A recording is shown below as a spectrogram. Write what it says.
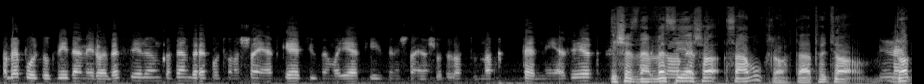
a beporzók védelméről beszélünk, az emberek otthon a saját kertjükben vagy erkélyükben is nagyon sokat tudnak tenni ezért. És ez nem veszélyes a számukra? Tehát, hogyha nem, da...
